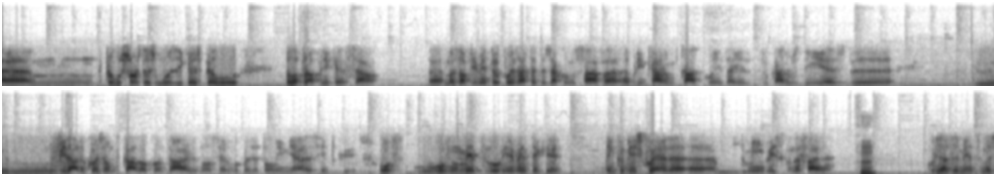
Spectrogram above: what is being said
Um, pelos sons das músicas, pelo, pela própria canção. Uh, mas obviamente eu depois às tantas já começava a brincar um bocado com a ideia de trocar os dias, de, de virar a coisa um bocado ao contrário, não ser uma coisa tão linear assim, porque houve, houve um momento de alinhamento em que, em que o disco era uh, domingo e segunda-feira, hum. curiosamente, mas,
